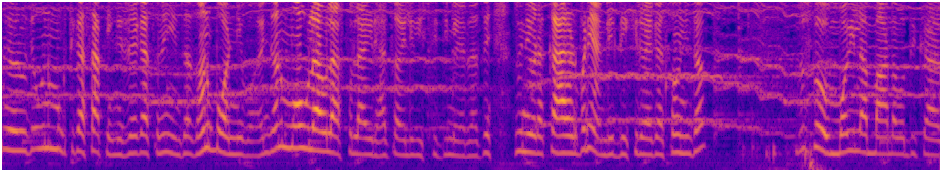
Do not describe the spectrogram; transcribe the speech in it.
उनीहरू चाहिँ उन्मुक्तिका साथ हिँडिरहेका छन्। हिंसा झन् बढ्ने भयो। झन् मौलाउला जस्तो लागिरहेको छ अहिलेको स्थितिमा हेर्दा चाहिँ। जुन एउटा कारण पनि हामीले देखिरहेका छौँ नि त। जस्तो महिला मानव अधिकार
